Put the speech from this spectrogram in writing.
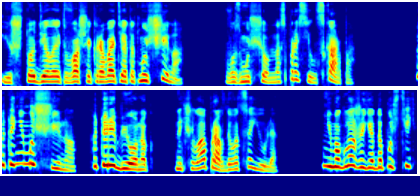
«И что делает в вашей кровати этот мужчина?» — возмущенно спросил Скарпа. «Это не мужчина, это ребенок», — начала оправдываться Юля. «Не могла же я допустить,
